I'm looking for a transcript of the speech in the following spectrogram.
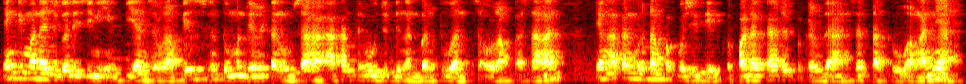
yang di mana juga di sini impian seorang Pisces untuk mendirikan usaha akan terwujud dengan bantuan seorang pasangan yang akan berdampak positif kepada karir pekerjaan serta keuangannya.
